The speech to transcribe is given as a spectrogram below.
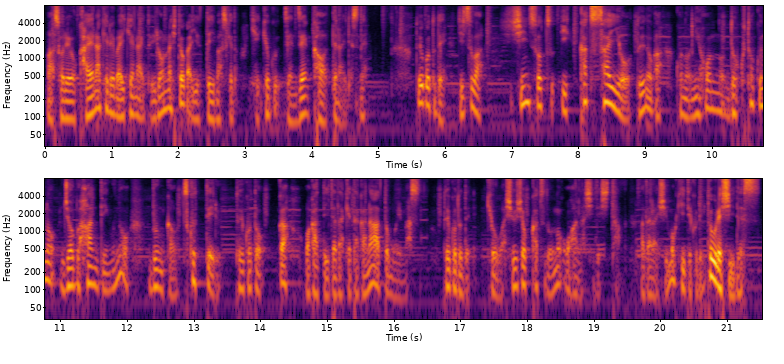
まあそれを変えなければいけないといろんな人が言っていますけど、結局全然変わってないですね。ということで、実は新卒一括採用というのが、この日本の独特のジョブハンティングの文化を作っているということが分かっていただけたかなと思います。ということで、今日は就職活動のお話でした。また来週も聞いてくれると嬉しいです。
